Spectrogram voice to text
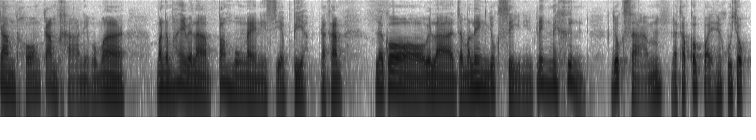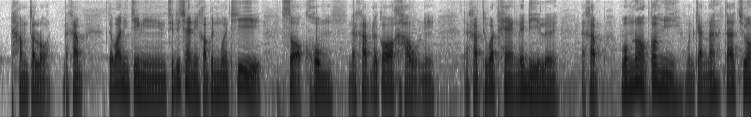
กล้ามท้องกล้ามขานี่ผมว่ามันทำให้เวลาปั้มวงในนี่เสียเปรียบนะครับ แล้วก็เวลาจะมาเร่งยก 4 นี่เร่งไม่ขึ้น ยก3นะครับก็ปล่อยให้คู่ชกทำตลอดนะครับแต่ว่าจริงๆนี่สิทธิชัยนี่เขาเป็นมวยที่ศอกคมนะครับแล้วก็เข่านี่นะครับถือว่าแทงได้ดีเลยนะครับวงนอกก็มีเหมือนกันนะ ถ้าช่วง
